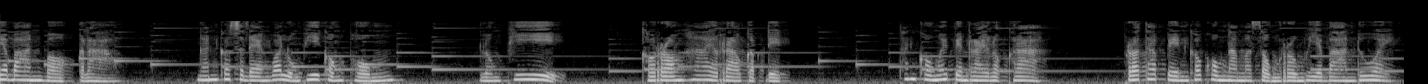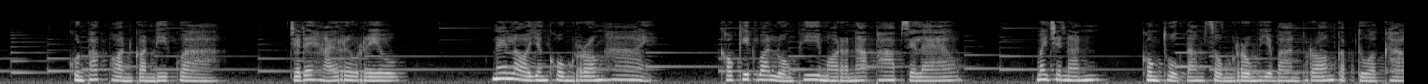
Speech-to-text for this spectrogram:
ยาบาลบอกกล่าว งั้นก็แสดงว่าหลวงพี่ของผม หลวงพี่ เขาร้องไห้ราวกับเด็ก ท่านคงไม่เป็นไรหรอกค่ะ เพราะถ้าเป็นเขาคงนำมาส่งโรงพยาบาลด้วย คุณพักผ่อนก่อนดีกว่า จะได้หายเร็วๆ ในหล่อยังคงร้องไห้ เขาคิดว่าหลวงพี่มรณภาพเสียแล้ว ไม่เช่นนั้นคงถูกนำส่งโรงพยาบาลพร้อมกับตัวเขา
